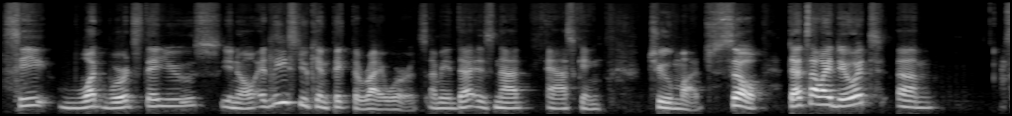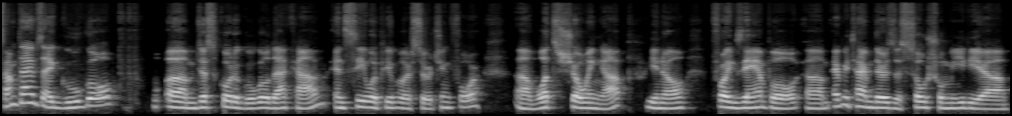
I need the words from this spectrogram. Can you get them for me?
see what words they use. You know, at least you can pick the right words. I mean, that is not asking too much. So that's how I do it. Um, sometimes I Google, um, just go to google.com and see what people are searching for, uh, what's showing up. You know, for example, um, every time there's a social media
